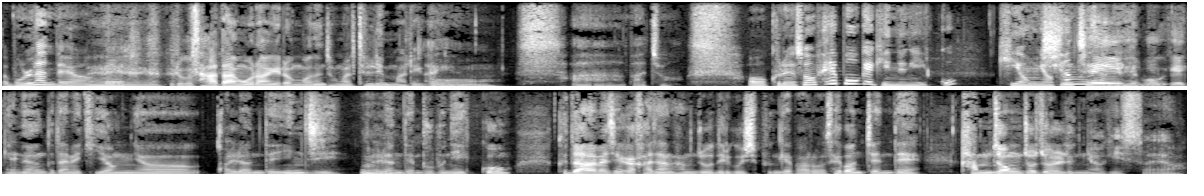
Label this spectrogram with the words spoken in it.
몰랐네요. 네. 네. 그리고 사당오랑 이런 거는 정말 틀린 말이고. 아유. 아, 맞아. 어, 그래서 회복의 기능이 있고 기억력 신체 회복의 기능, 기능 그다음에 기억력 관련된 인지 관련된 음. 부분이 있고 그다음에 제가 가장 강조드리고 싶은 게 바로 세 번째인데 감정 조절 능력이 있어요.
